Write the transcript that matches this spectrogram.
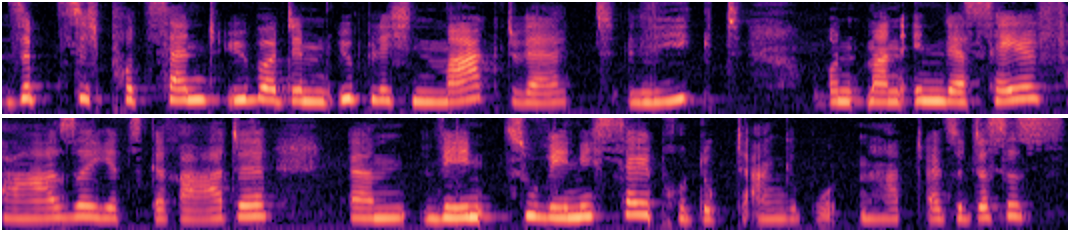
70 Prozent über dem üblichen Marktwert liegt und man in der Sale-Phase jetzt gerade ähm, wen, zu wenig Sale-Produkte angeboten hat. Also das ist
